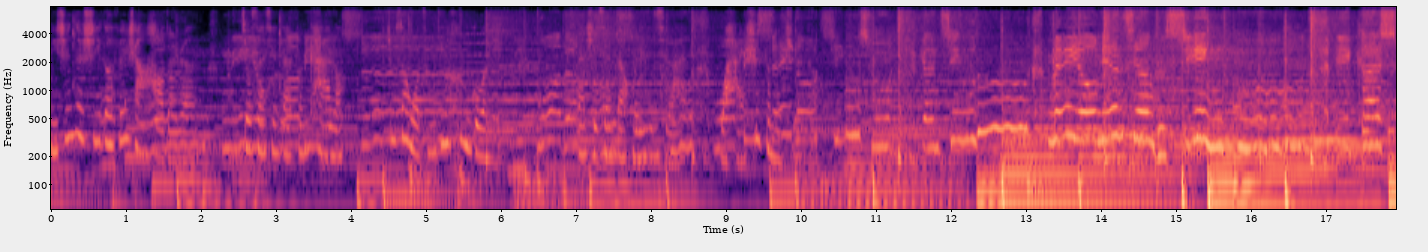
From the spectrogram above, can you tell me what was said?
你真的是一个非常好的人，就算现在分开了，就算我曾经恨过你，但是现在回忆起来，我还是这么觉得。感情路没有勉强的幸福，一开始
